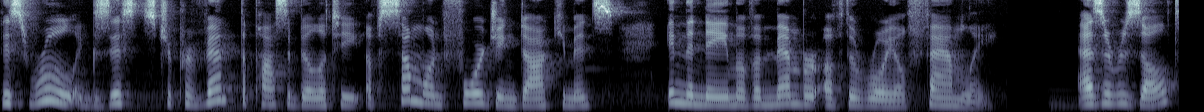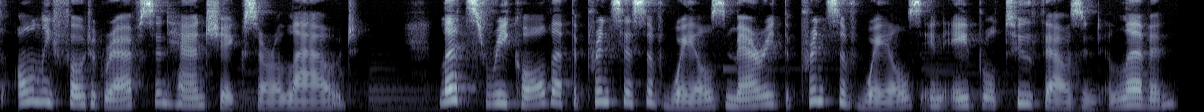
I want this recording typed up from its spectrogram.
This rule exists to prevent the possibility of someone forging documents in the name of a member of the royal family. As a result, only photographs and handshakes are allowed. Let's recall that the Princess of Wales married the Prince of Wales in April 2011.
